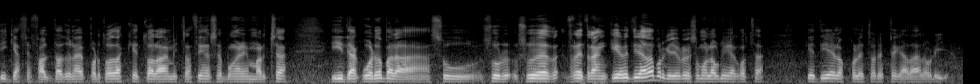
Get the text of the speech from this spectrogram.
y que hace falta de una vez por todas que todas las administraciones se pongan en marcha y de acuerdo para su, su, su retranqueo y retirada, porque yo creo que somos la única costa que tiene los colectores pegadas a la orilla.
